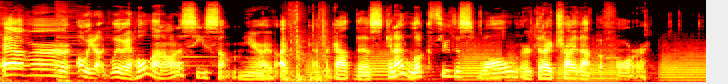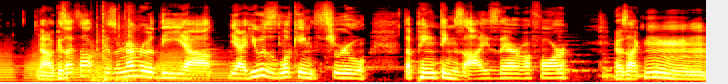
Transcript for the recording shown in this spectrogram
Ever! Oh, wait, wait, wait, hold on, I want to see something here. I, I, I forgot this. Can I look through this wall, or did I try that before? No, because I thought, because remember the, uh, yeah, he was looking through the painting's eyes there before. I was like, hmm,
